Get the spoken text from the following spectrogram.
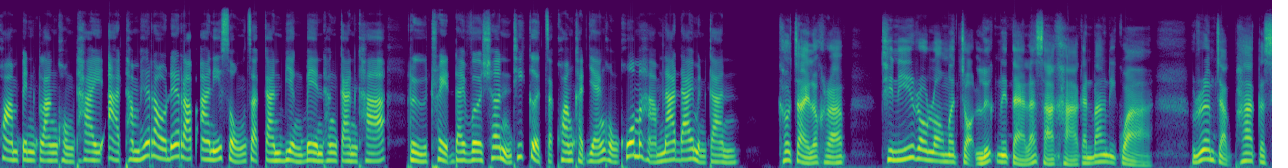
ความเป็นกลางของไทยอาจทำให้เราได้รับอานิสงส์จากการเบี่ยงเบนทางการค้า หรือ trade diversion ที่เกิดจากความขัดแย้งของขั้วมหาอำนาจได้เหมือนกัน เข้าใจแล้วครับ ทีนี้เราลองมาเจาะลึกในแต่ละสาขากันบ้างดีกว่า เริ่มจากภาคเกษ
